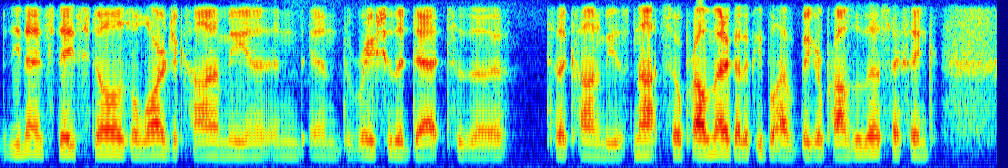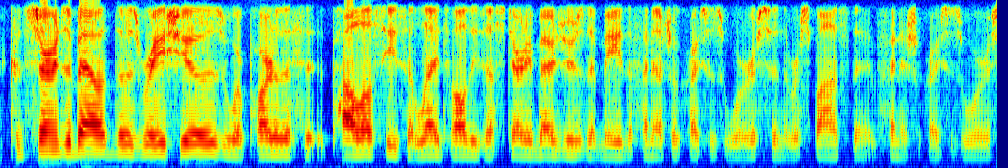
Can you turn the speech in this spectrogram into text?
The United States still is a large economy, and, and and the ratio of the debt to the the economy is not so problematic. Other people have bigger problems with this. I think concerns about those ratios were part of the th- policies that led to all these austerity measures that made the financial crisis worse and the response to the financial crisis worse.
